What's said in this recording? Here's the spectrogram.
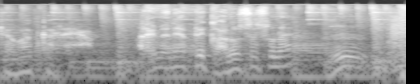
क्या बात कर रहे हैं आप? अरे मैंने अपने कानों से सुना है।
